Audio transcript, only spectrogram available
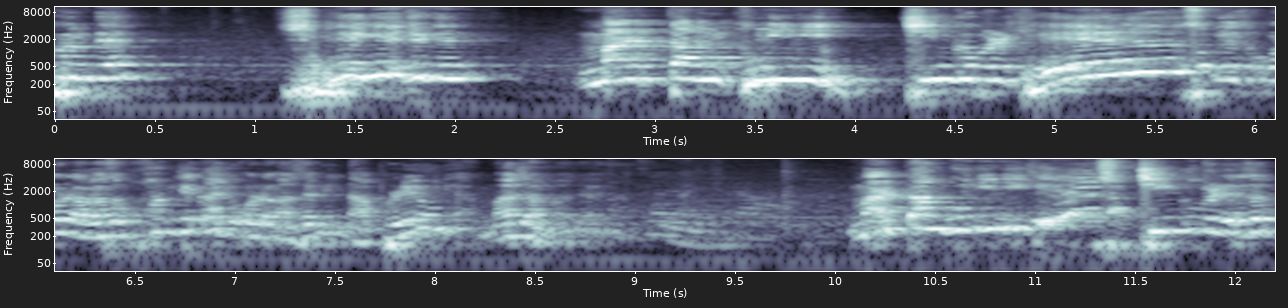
그런데 세계적인 말단 군인이 진급을 계속해서 올라가서 황제까지 올라간 사람이 나폴레옹이야. 맞아, 맞아요. 말단 군인이 계속 진급을 해서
